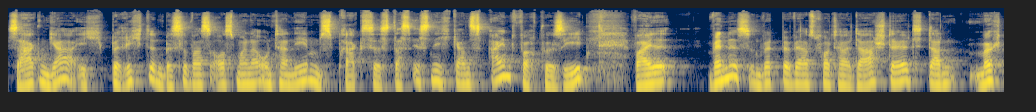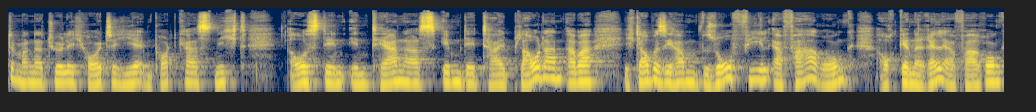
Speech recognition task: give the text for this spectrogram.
sagen, ja, ich berichte ein bisschen was aus meiner Unternehmenspraxis. Das ist nicht ganz einfach für Sie, weil wenn es einen Wettbewerbsvorteil darstellt, dann möchte man natürlich heute hier im Podcast nicht aus den Internas im Detail plaudern, aber ich glaube, Sie haben so viel Erfahrung, auch generell Erfahrung,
